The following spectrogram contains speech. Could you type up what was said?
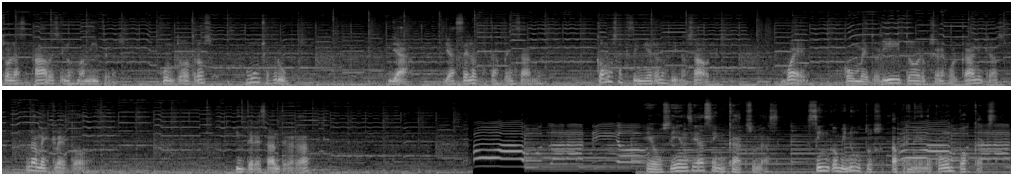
son las aves y los mamíferos, junto a otros muchos grupos. Ya, ya sé lo que estás pensando. ¿Cómo se extinguieron los dinosaurios? Bueno, con un meteorito, erupciones volcánicas, una mezcla de todo. Interesante, ¿verdad? Geociencias en cápsulas. 5 minutos aprendiendo con un podcast.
